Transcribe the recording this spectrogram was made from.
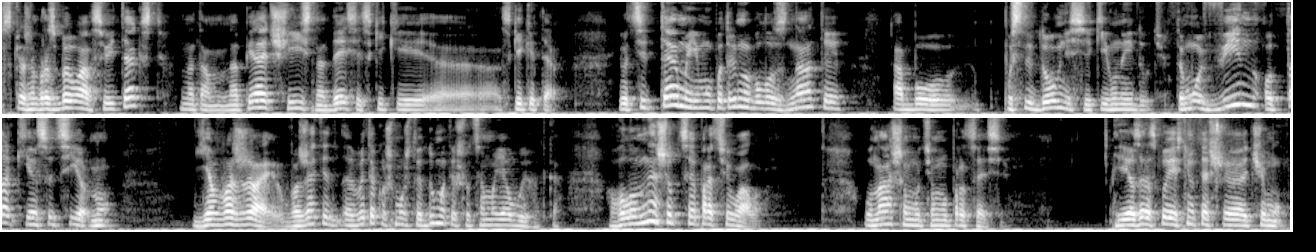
скажімо, розбивав свій текст на, там, на 5, 6, на 10, скільки, е, скільки тем. І оці теми йому потрібно було знати або послідовність, які вони йдуть. Тому він отак і асоціює. Ну, я вважаю, вважайте, ви також можете думати, що це моя вигадка. Головне, щоб це працювало у нашому цьому процесі. І я зараз поясню те, чому.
